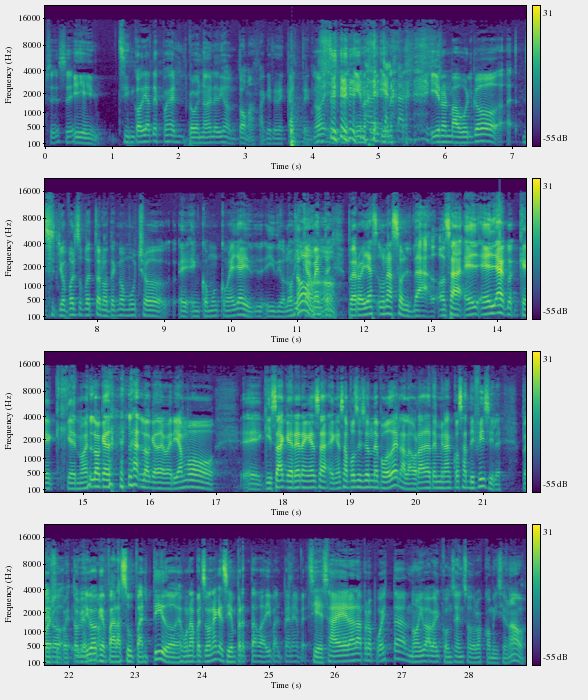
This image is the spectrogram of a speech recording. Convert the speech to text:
Sí, sí. Y cinco días después el gobernador le dijo, toma, para que te descarten. ¿No? Y, y, Norma Burgo, yo por supuesto no tengo mucho eh, en común con ella ideológicamente, pero ella es una soldado. O sea, e, ella, que, que, no es lo que, lo que deberíamos eh, quizá querer en esa, en esa posición de poder a la hora de determinar cosas difíciles. Pero digo que para su partido es una persona que siempre estaba ahí para el PNP. Si esa era la propuesta, no iba a haber consenso de los comisionados.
